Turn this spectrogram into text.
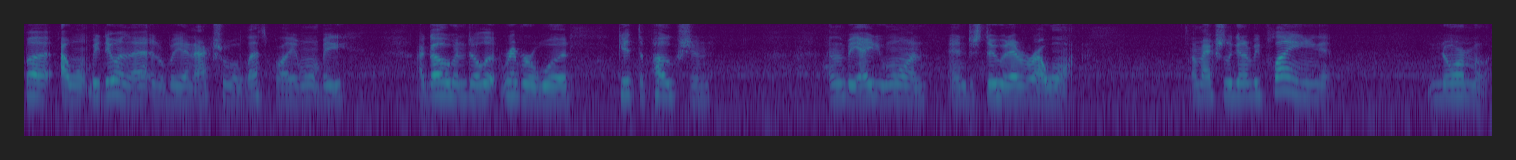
But I won't be doing that. It'll be an actual let's play. It won't be I go into Riverwood get the potion and then be 81 and just do whatever I want. I'm actually going to be playing it normally.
